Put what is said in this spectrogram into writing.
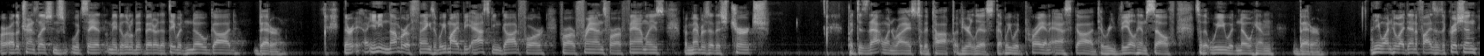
Or other translations would say it maybe a little bit better, that they would know God better. There are any number of things that we might be asking God for, for our friends, for our families, for members of this church. But does that one rise to the top of your list? That we would pray and ask God to reveal Himself so that we would know Him better. Anyone who identifies as a Christian,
